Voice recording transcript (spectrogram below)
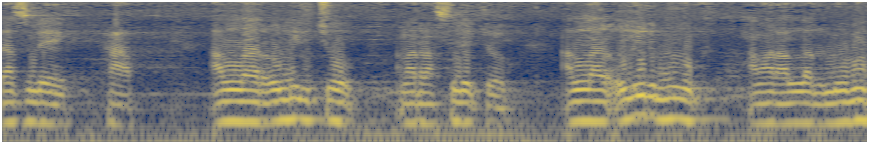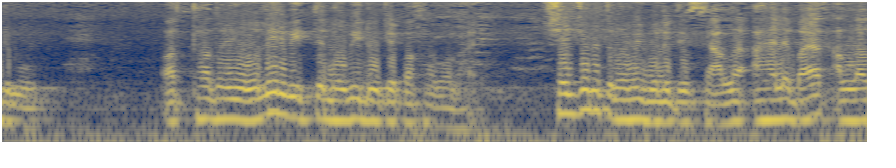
রাসুলের হাত, আল্লাহর অলির চোখ আমার রাসুলের চোখ, আল্লাহর অলির মুখ আমার আল্লাহর নবীর মুখ। অর্থাৎ ওই অলির ভিত্তে নবী ঢুকে কথা বলায়। সেই জন্য তো নবী বলে দিচ্ছে আল্লাহ, আহলে বায়াত আল্লাহ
